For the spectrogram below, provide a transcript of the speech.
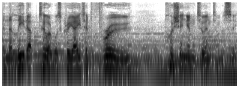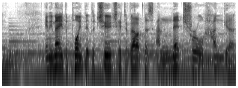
in the lead up to it was created through pushing into intimacy. And he made the point that the church had developed this unnatural hunger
